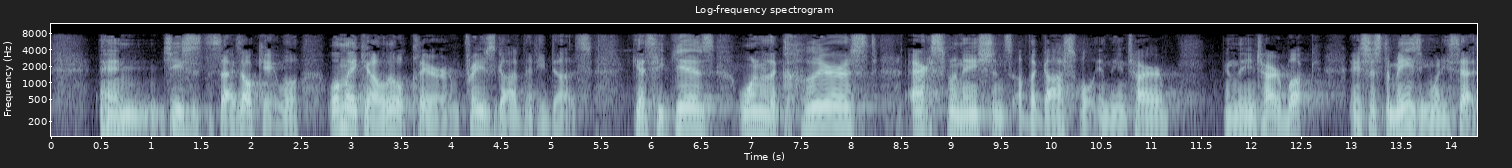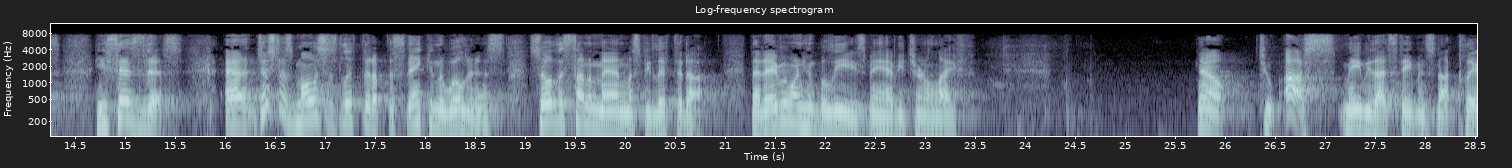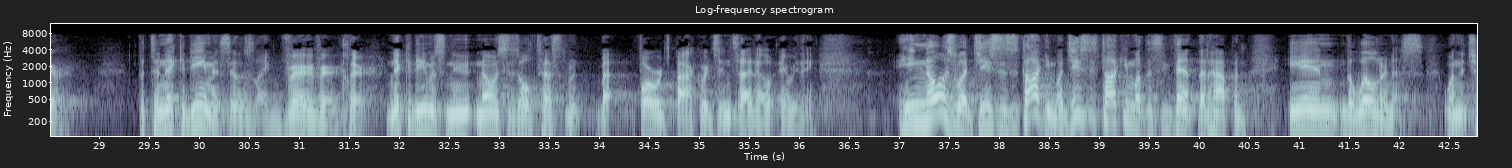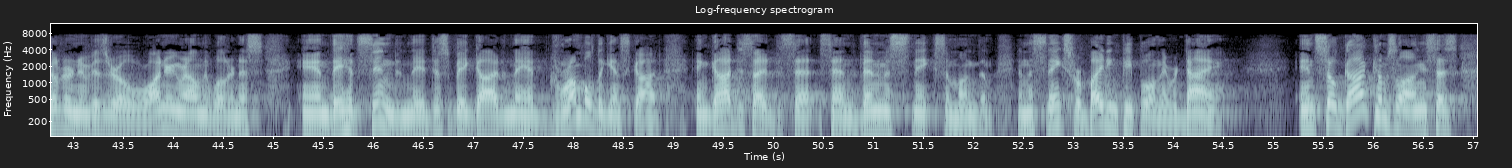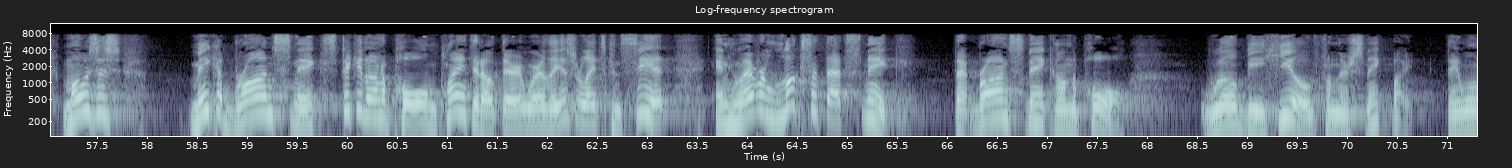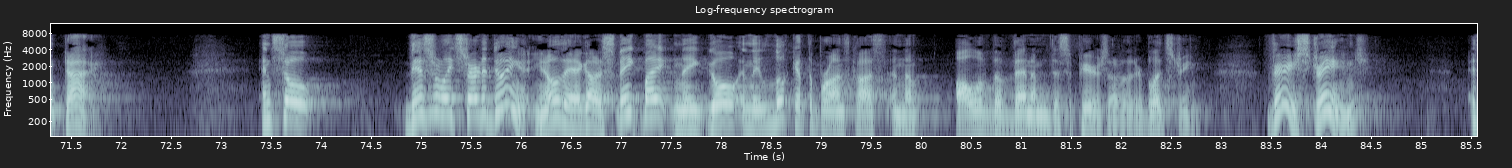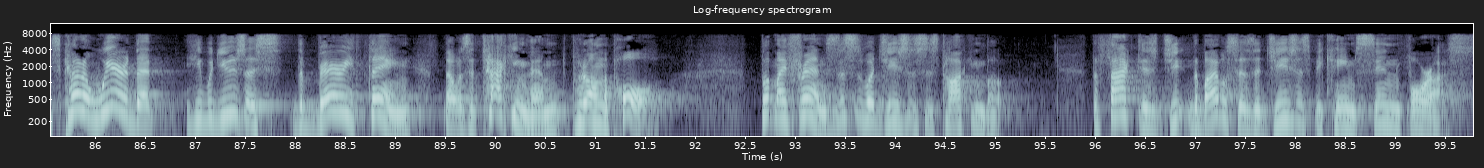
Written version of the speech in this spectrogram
And Jesus decides, okay, well, we'll make it a little clearer. And praise God that he does. Because he gives one of the clearest explanations of the gospel in the entire, in the entire book. And it's just amazing what he says. He says this Just as Moses lifted up the snake in the wilderness, so the Son of Man must be lifted up, that everyone who believes may have eternal life. Now, to us, maybe that statement's not clear. But to Nicodemus, it was like very, very clear. Nicodemus knew, knows his Old Testament forwards, backwards, inside out, everything he knows what Jesus is talking about. Jesus is talking about this event that happened in the wilderness when the children of Israel were wandering around the wilderness and they had sinned and they had disobeyed God and they had grumbled against God and God decided to send venomous snakes among them. And the snakes were biting people and they were dying. And so God comes along and says, Moses, make a bronze snake, stick it on a pole and plant it out there where the Israelites can see it. And whoever looks at that snake that bronze snake on the pole will be healed from their snake bite. They won't die. And so the Israelites started doing it. You know, they got a snake bite and they go and they look at the bronze cloth and the, all of the venom disappears out of their bloodstream. Very strange. It's kind of weird that he would use the very thing that was attacking them to put on the pole. But my friends, this is what Jesus is talking about. The fact is, the Bible says that Jesus became sin for us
